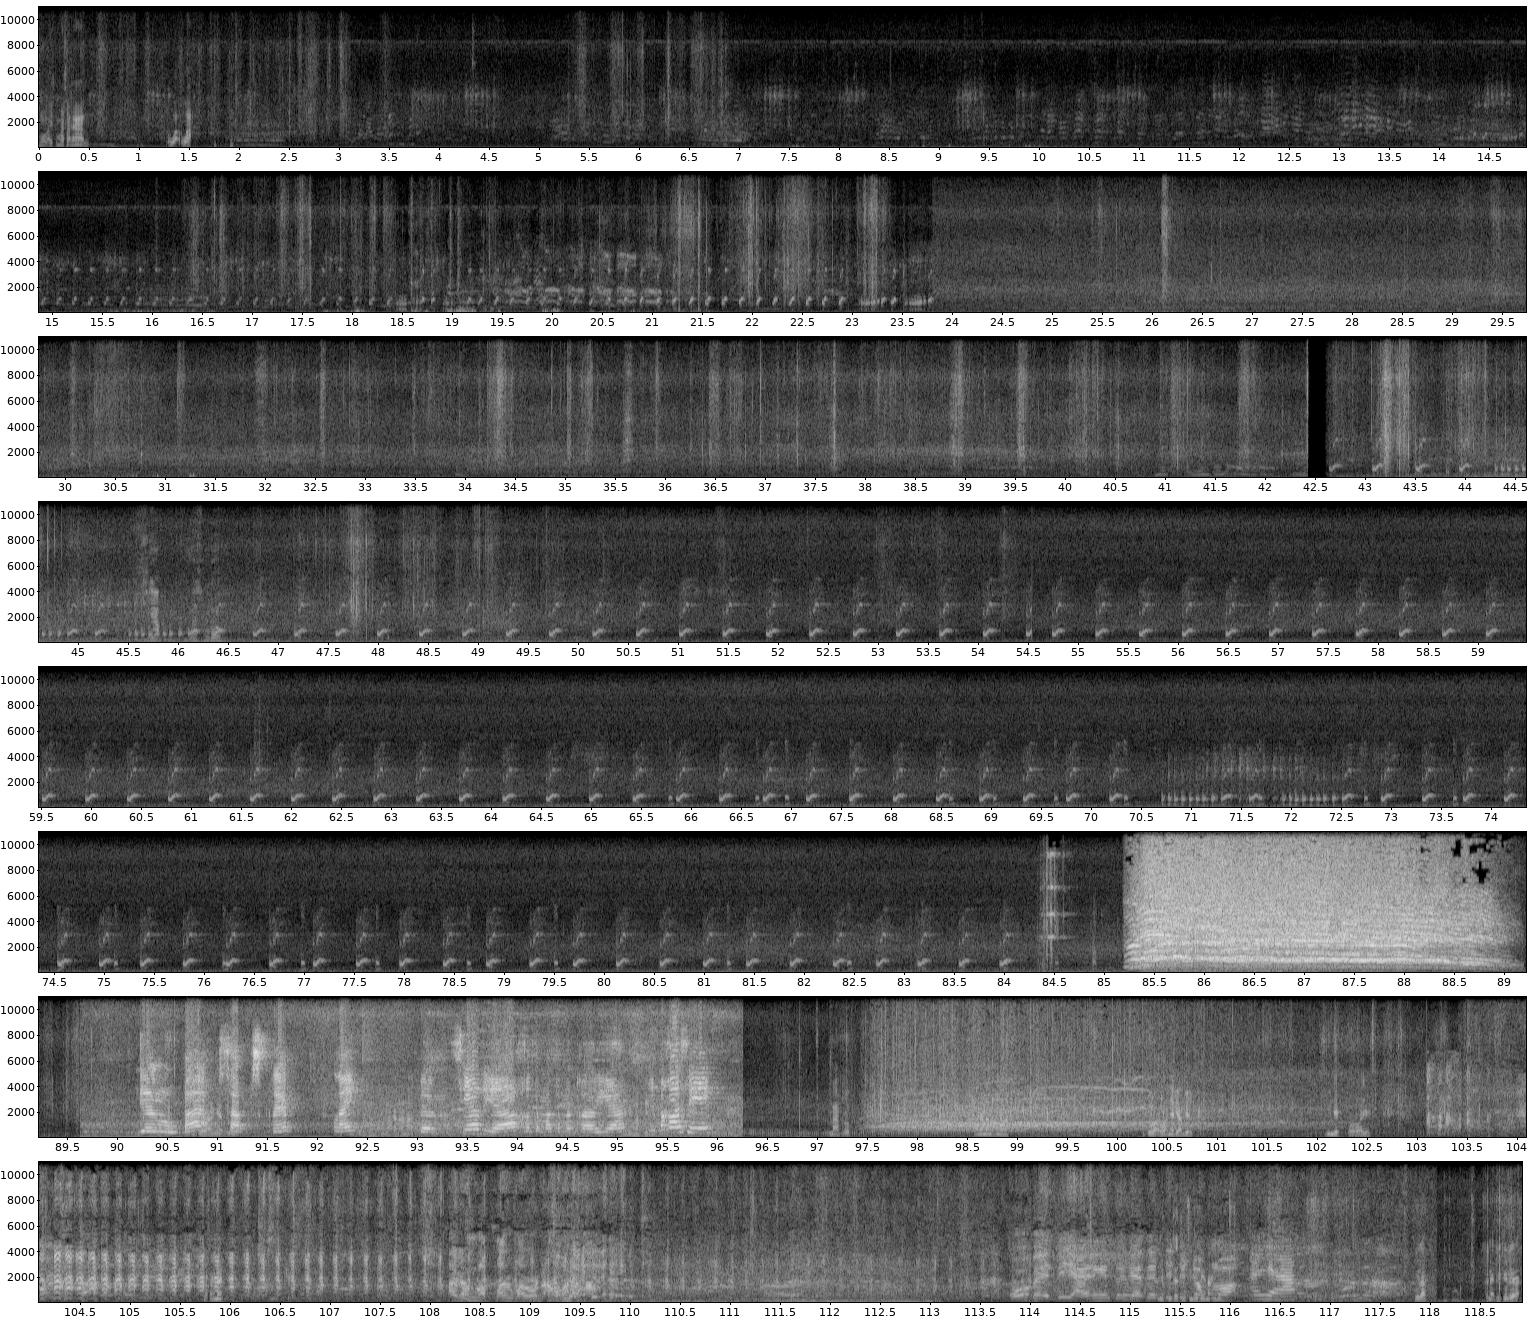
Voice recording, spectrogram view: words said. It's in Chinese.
มามาสังงานตัววะ bro Jangan lupa subscribe, like, dan share ya ke teman-teman kalian. Terima kasih. kena bro mana mas itu awalnya diambil ini deh taruh aja pasangnya Alam malu-malu awal. Oh, berarti ya ini itu jadi Kita di sini dicucuk enak mo. Iya. Gila, kena di situ ya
